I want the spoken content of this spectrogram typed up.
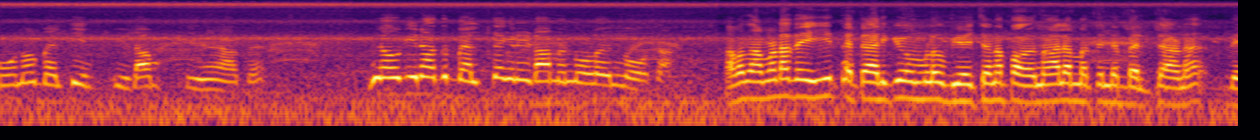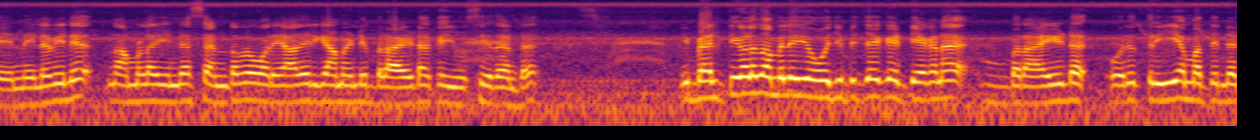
മൂന്നോ ബെൽറ്റ് ഇടാം ഇതിനകത്ത്. നമുക്ക് ഇതിനകത്ത് ബെൽറ്റ് എങ്ങനെ ഇടാമെന്നുള്ളത് നോക്കാം. അപ്പോൾ നമ്മുടെ ഈ തെറ്റാലിക്ക് നമ്മൾ ഉപയോഗിച്ചാണ് പതിനാലമ്മത്തിന്റെ ബെൽറ്റാണ് നിലവിൽ നമ്മൾ ഇതിന്റെ സെന്റർ കുറയാതിരിക്കാൻ വേണ്ടി ബ്രൈഡൊക്കെ യൂസ് ചെയ്തിട്ടുണ്ട്. ഈ ബെൽറ്റുകൾ തമ്മിൽ യോജിപ്പിച്ച് കെട്ടിയേക്കണ ബ്രൈഡ് ഒരു ത്രീ എമ്മത്തിന്റെ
